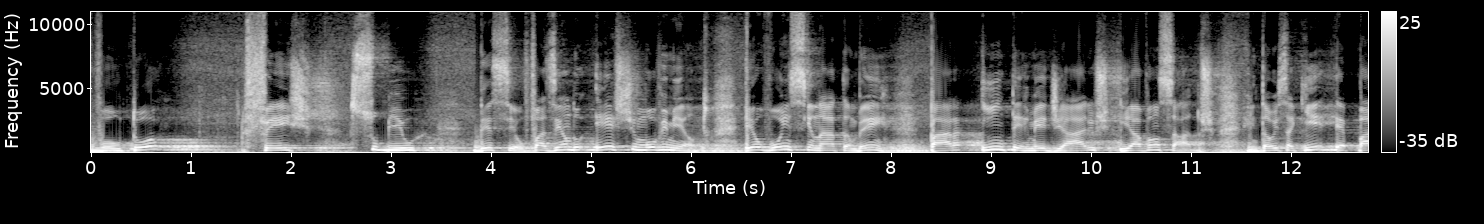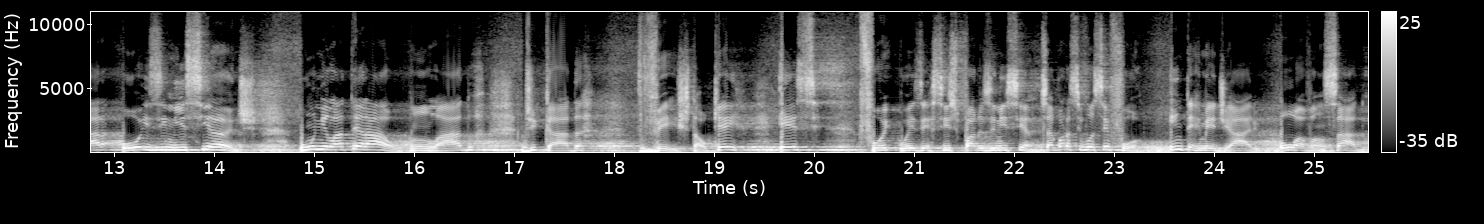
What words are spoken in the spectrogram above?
voltou, fez, subiu, desceu, fazendo este movimento. Eu vou ensinar também para intermediários e avançados. Então, isso aqui é para os iniciantes. Unilateral, um lado de cada vez, tá ok? Esse foi o exercício para os iniciantes. Agora, se você for intermediário ou avançado,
